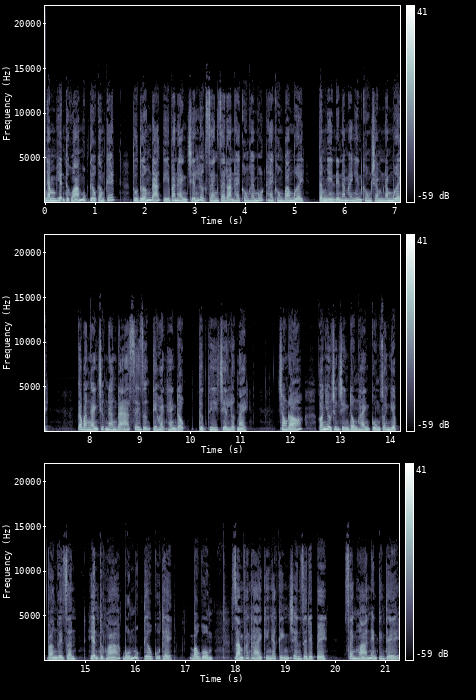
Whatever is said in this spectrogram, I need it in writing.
Nhằm hiện thực hóa mục tiêu cam kết, Thủ tướng đã ký ban hành chiến lược xanh giai đoạn 2021-2030, tầm nhìn đến năm 2050. Các ban ngành chức năng đã xây dựng kế hoạch hành động, thực thi chiến lược này. Trong đó, có nhiều chương trình đồng hành cùng doanh nghiệp và người dân hiện thực hóa 4 mục tiêu cụ thể, bao gồm giảm phát thải khí nhà kính trên GDP, xanh hóa nền kinh tế,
